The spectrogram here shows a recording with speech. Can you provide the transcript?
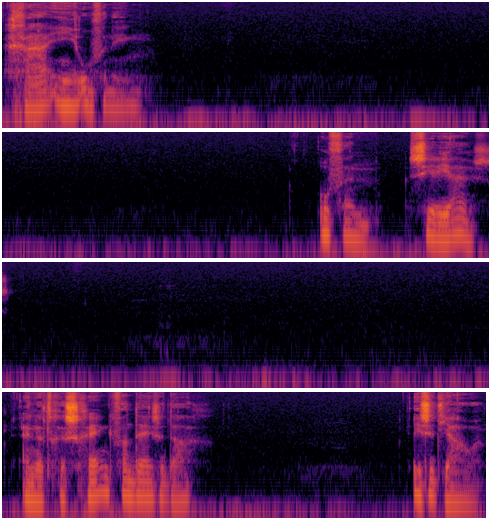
Ga in je oefening. Oefen serieus. En het geschenk van deze dag is het jouwe.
